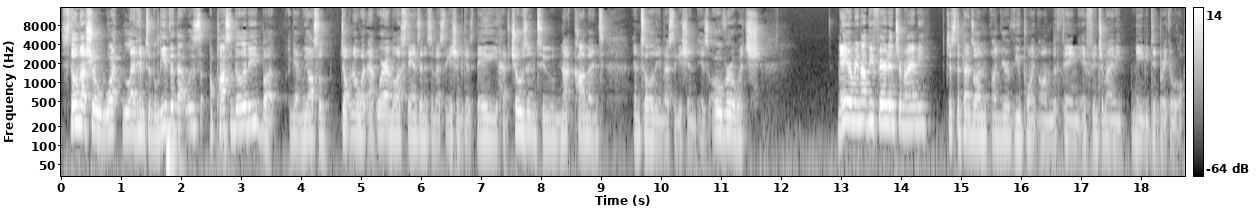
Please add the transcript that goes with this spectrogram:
Still not sure what led him to believe that that was a possibility, but again, we also don't know what where MLS stands in its investigation because they have chosen to not comment until the investigation is over, which may or may not be fair to Inter Miami. Just depends on on your viewpoint on the thing. If Inter Miami maybe did break a rule,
